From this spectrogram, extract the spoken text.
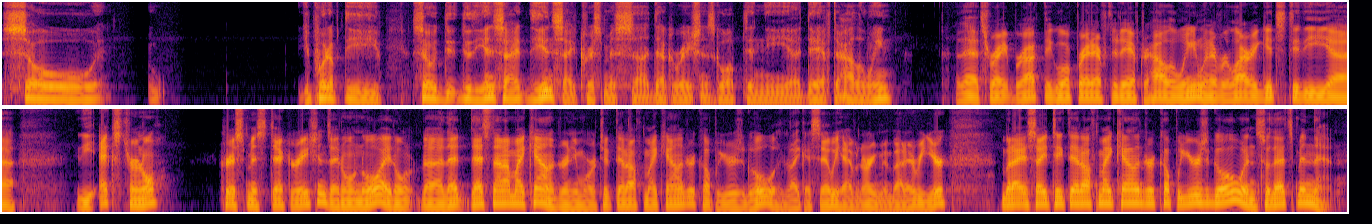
So you put up the so do, do the inside the inside Christmas uh, decorations go up in the uh, day after Halloween? That's right, Brock. They go up right after the day after Halloween. Whenever Larry gets to the uh, the external Christmas decorations. I don't know. I don't. Uh, that that's not on my calendar anymore. I took that off my calendar a couple years ago. Like I said, we have an argument about every year, but I decided to take that off my calendar a couple years ago, and so that's been that.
